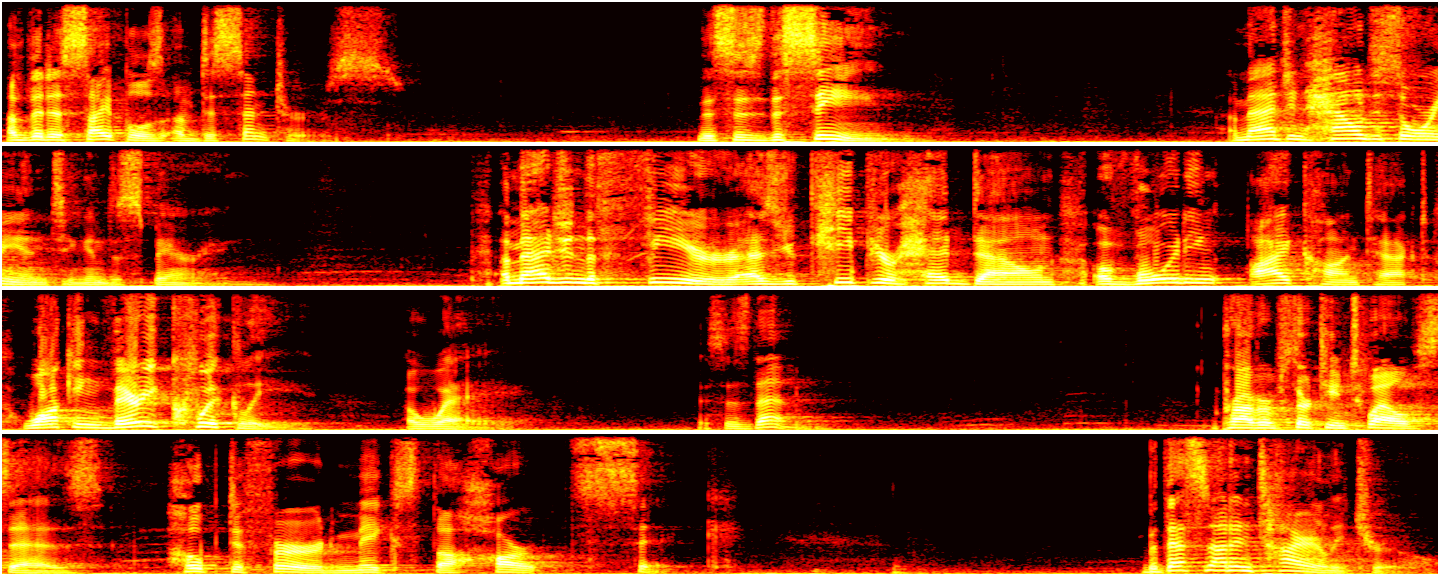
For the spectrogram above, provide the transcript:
of the disciples of dissenters. This is the scene. Imagine how disorienting and despairing. Imagine the fear as you keep your head down, avoiding eye contact, walking very quickly away. This is them. Proverbs 13:12 says, "Hope deferred makes the heart sick." But that's not entirely true.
